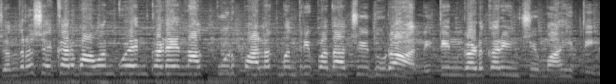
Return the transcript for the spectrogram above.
चंद्रशेखर बावनकुळेंकडे नागपूर पालकमंत्रीपदाची धुरा नितीन गडकरींची माहिती.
